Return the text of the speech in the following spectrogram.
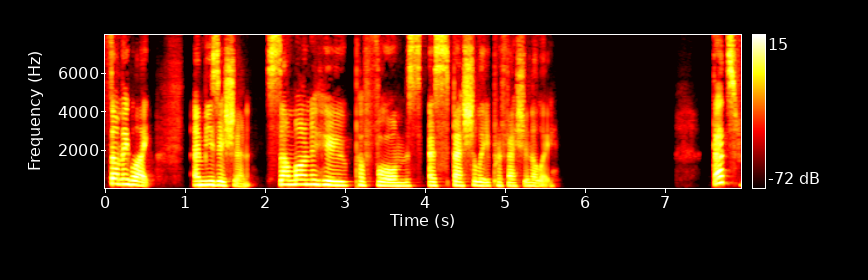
something like a musician, someone who performs especially professionally. That's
